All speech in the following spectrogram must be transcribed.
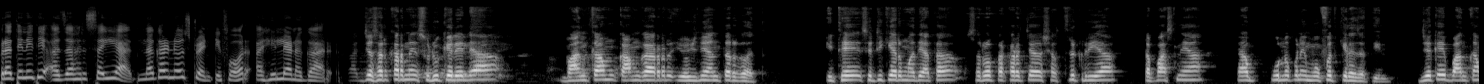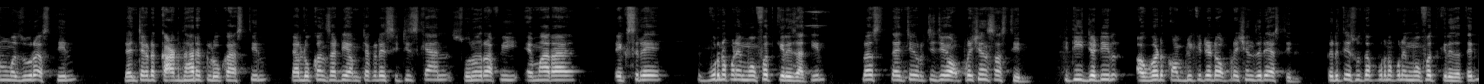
प्रतिनिधी Azhar Sayyad Nagar news twenty four Ahilyanagar. राज्य सरकारने सुरू केलेल्या बांधकाम कामगार योजनेअंतर्गत इथे सिटी केअरमध्ये आता सर्व प्रकारच्या शस्त्रक्रिया तपासण्या ह्या पूर्णपणे मोफत केल्या जातील. जे काही बांधकाम मजूर असतील ज्यांच्याकडे कार्डधारक लोक असतील त्या लोकांसाठी आमच्याकडे CT scan sonography M R I x ray पूर्णपणे मोफत केले जातील. प्लस त्यांच्यावरचे जे ऑपरेशन्स असतील किती जटिल अवघड कॉम्प्लिकेटेड ऑपरेशन जरी असतील तरी ते सुद्धा पूर्णपणे मोफत केले जातील.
